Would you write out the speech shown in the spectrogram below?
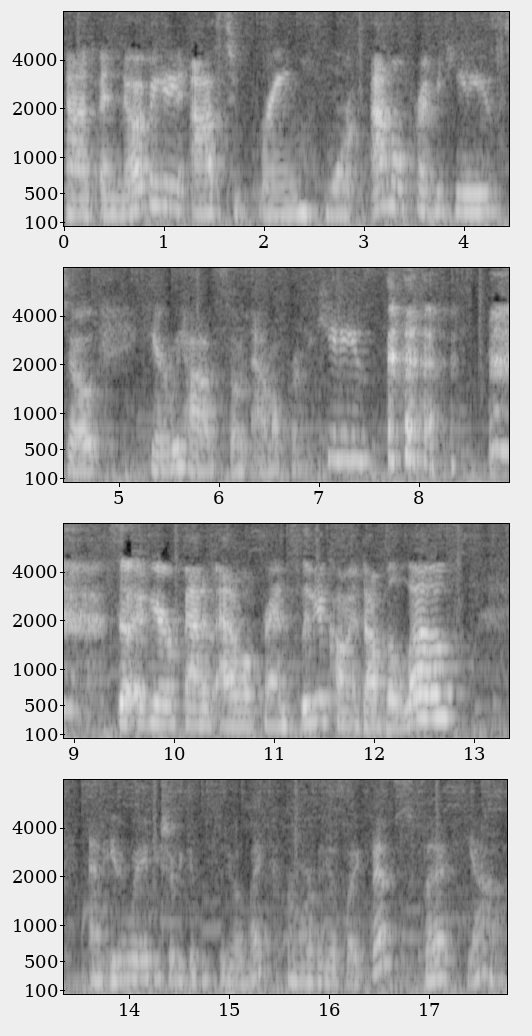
And I know I've been getting asked to bring more animal print bikinis, so here we have some animal print bikinis. so if you're a fan of animal prints, leave your comment down below. And either way, be sure to give this video a like for more videos like this. But yeah.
